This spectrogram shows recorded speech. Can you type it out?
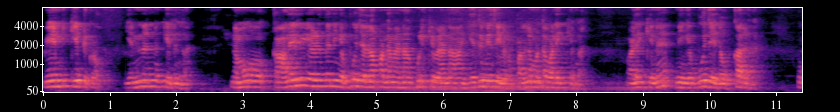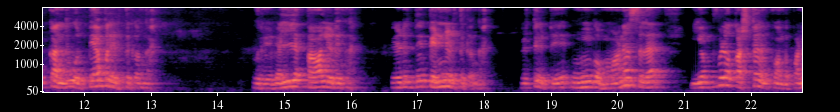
வேண்டி கேட்டுக்கிறோம். என்னென்னு கேளுங்க. நம்ம காலையில் எழுந்து நீங்கள் பூஜைலாம் பண்ண வேணாம் குளிக்க வேணாம் எதுவுமே செய்ய வேணாம். பல்ல மட்டும் வளைக்குங்க. வளைக்கின்னு நீங்கள் பூஜையில் உட்காருங்க. உட்காந்து ஒரு பேப்பர் எடுத்துக்கோங்க. ஒரு வெள்ளை தாள் எடுங்க. எடுத்து பென் எடுத்துக்கோங்க. எடுத்துக்கிட்டு உங்கள் மனசில் எவ்வளோ கஷ்டம் இருக்கும் அந்த பண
